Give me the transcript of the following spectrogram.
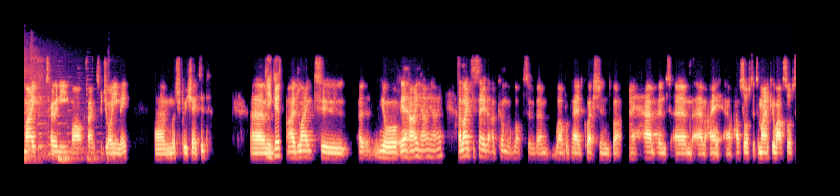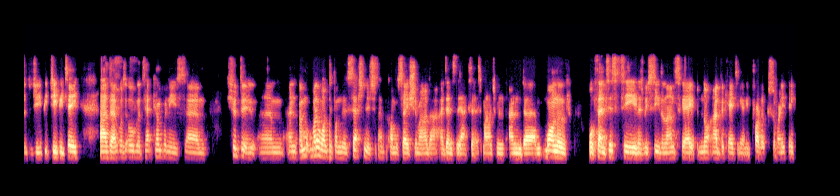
Mike, Tony, Mark, thanks for joining me. Um, much appreciated. Um, you good? I'd like to. Uh, your yeah, hi, hi, hi. I'd like to say that I've come with lots of um, well prepared questions, but I haven't. Um, um, I outsourced it to Mike, who outsourced it to GP, GPT, as uh, was all good tech companies um, should do. Um, and, and, what I wanted from this session is just have a conversation around identity access management and um, one of authenticity. And as we see the landscape, not advocating any products or anything,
